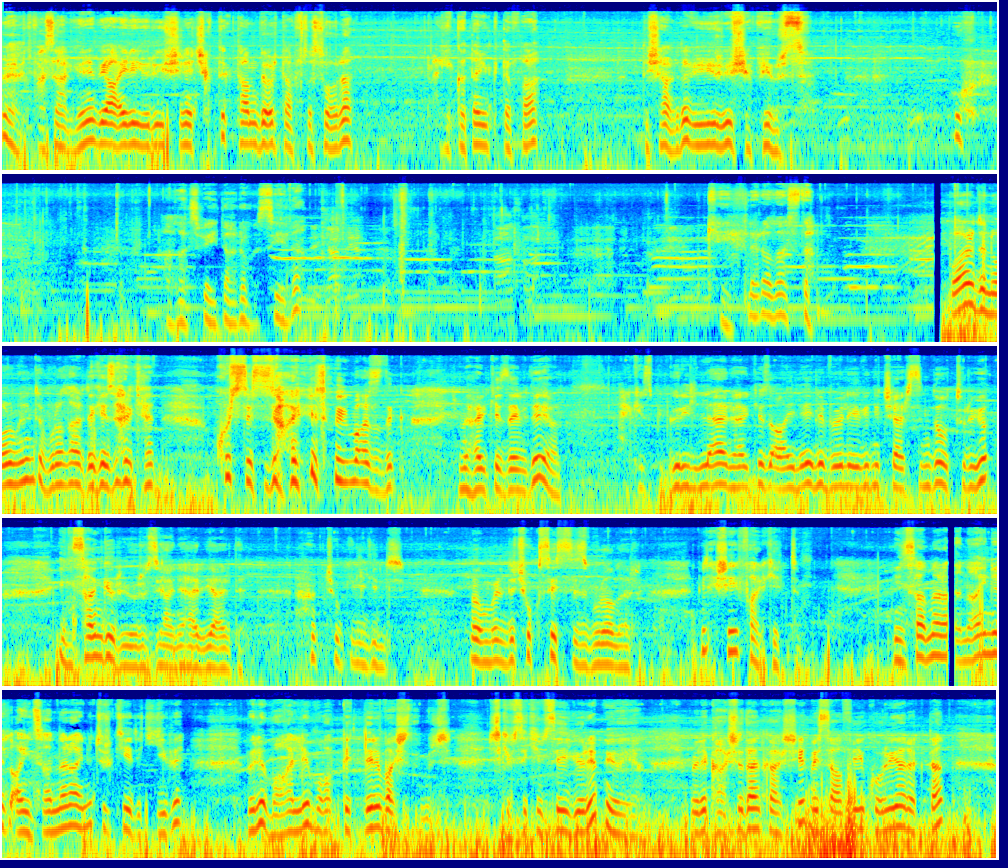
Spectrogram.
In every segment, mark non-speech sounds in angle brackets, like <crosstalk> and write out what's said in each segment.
Evet pazar günü bir aile yürüyüşüne çıktık. Tam 4 hafta sonra hakikaten ilk defa dışarıda bir yürüyüş yapıyoruz. Uh. Alas Bey'de arabasıyla. Keyifler Alas'ta. Bu arada normalde buralarda gezerken kuş sesi <laughs> dahi duymazdık. Şimdi herkes evde ya. Herkes bir griller, herkes aileyle böyle evin içerisinde oturuyor. İnsan görüyoruz yani her yerde. <laughs> çok ilginç. Normalde çok sessiz buralar. Bir de şey fark ettim. İnsanlar aynı insanlar aynı Türkiye'deki gibi böyle mahalle muhabbetleri başlamış. Hiç kimse kimseyi göremiyor ya. Böyle karşıdan karşıya mesafeyi koruyaraktan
